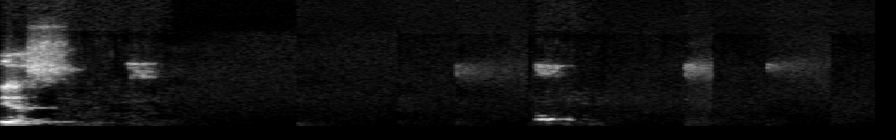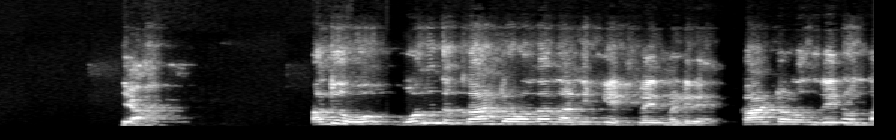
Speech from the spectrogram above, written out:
ಎಸ್ ಯಾ ಅದು ಒಂದು ಕಾಂಟೋರ್ ಅಂತ ನಾನು ನಿಮ್ಗೆ ಎಕ್ಸ್ಪ್ಲೈನ್ ಮಾಡಿದೆ. ಕಾಂಟೋರ್ ಅಂದ್ರೆ ಏನು ಅಂತ?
